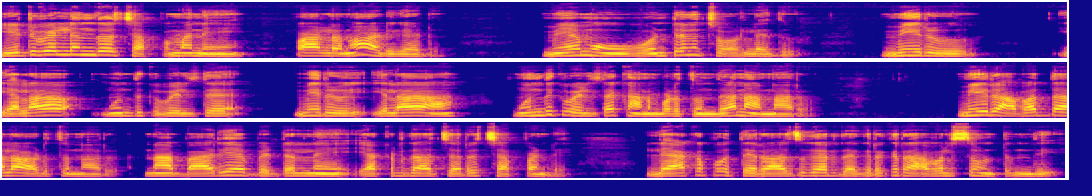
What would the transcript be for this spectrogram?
ఎటు వెళ్ళిందో చెప్పమని వాళ్ళను అడిగాడు. మేము ఒంటిని చూడలేదు. మీరు ఎలా ముందుకు వెళ్తే మీరు ఇలా ముందుకు వెళ్తే కనబడుతుంది అని అన్నారు. మీరు అబద్ధాలు ఆడుతున్నారు. నా భార్య బిడ్డల్ని ఎక్కడ దాచారో చెప్పండి. లేకపోతే రాజుగారి దగ్గరికి రావాల్సి ఉంటుంది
